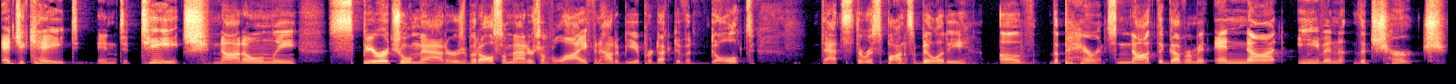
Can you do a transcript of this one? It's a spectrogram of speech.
educate, and to teach not only spiritual matters, but also matters of life and how to be a productive adult. That's the responsibility of the parents, not the government, and not even the church.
